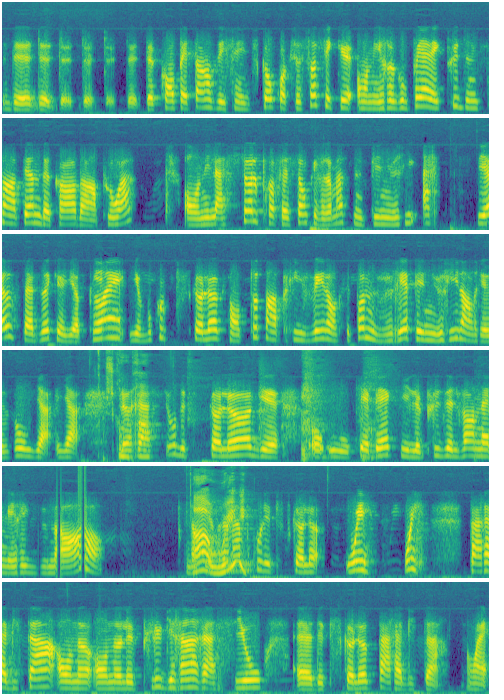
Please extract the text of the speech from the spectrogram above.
de, de, de, de, de compétences des syndicats ou quoi que ce soit c'est qu'on est regroupé avec plus d'une centaine de corps d'emploi on est la seule profession qui vraiment c'est une pénurie artificielle c'est-à-dire qu'il y a plein il y a beaucoup de psychologues qui sont tous en privé donc c'est pas une vraie pénurie dans le réseau il y a, il y a le ratio de psychologues au, Québec est le plus élevé en Amérique du Nord donc, ah il y a oui? beaucoup de psychologues oui, oui. Par habitant, on a, on a le plus grand ratio euh, de psychologues par habitant. Ouais.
